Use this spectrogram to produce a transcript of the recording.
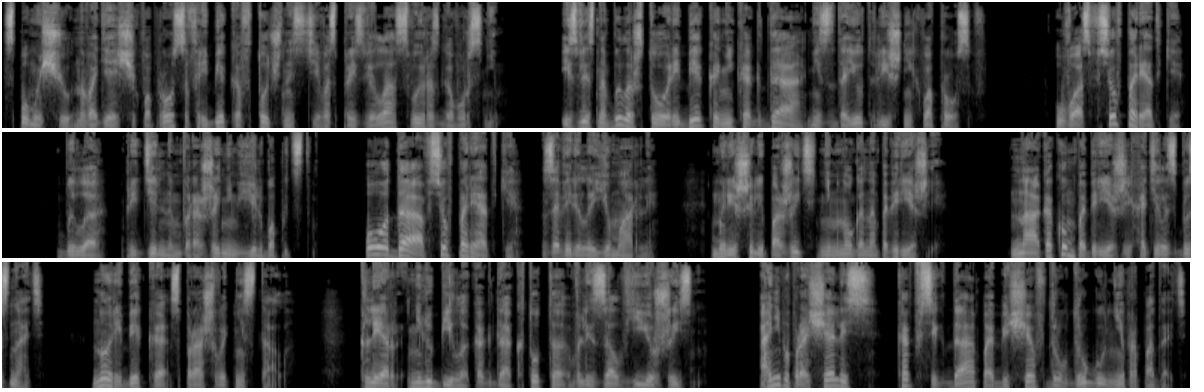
С помощью наводящих вопросов Ребекка в точности воспроизвела свой разговор с ним. Известно было, что Ребекка никогда не задает лишних вопросов. «У вас все в порядке?» было предельным выражением ее любопытства. «О, да, все в порядке», — заверила ее Марли. «Мы решили пожить немного на побережье». На каком побережье, хотелось бы знать, но Ребекка спрашивать не стала. Клэр не любила, когда кто-то влезал в ее жизнь. Они попрощались, как всегда, пообещав друг другу не пропадать.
